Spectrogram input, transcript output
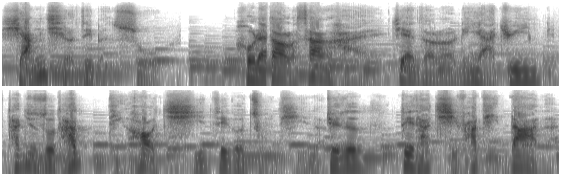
想起了这本书。后来到了上海，见到了林亚军，他就说他挺好奇这个主题的，觉得对他启发挺大的。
